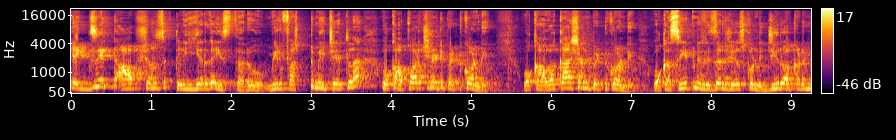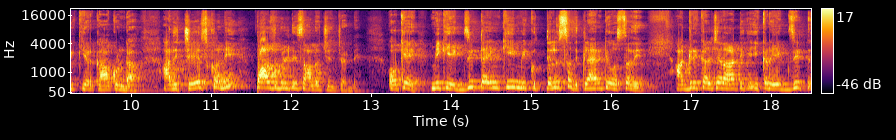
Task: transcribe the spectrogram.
ఎగ్జిట్ ఆప్షన్స్ క్లియర్గా ఇస్తారు. మీరు ఫస్ట్ మీ చేతిలో ఒక ఆపర్చునిటీ పెట్టుకోండి. ఒక అవకాశాన్ని పెట్టుకోండి. ఒక సీట్ని రిజర్వ్ చేసుకోండి. జీరో అకాడమిక్ ఇయర్ కాకుండా. అది చేసుకొని పాసిబిలిటీస్ ఆలోచించండి. ఓకే మీకు ఎగ్జిట్ టైంకి మీకు తెలుస్తుంది క్లారిటీ వస్తుంది. అగ్రికల్చర్ ఆర్టికి ఇక్కడ ఎగ్జిట్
